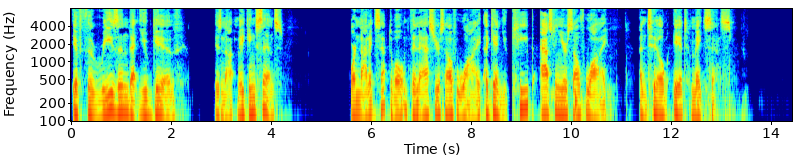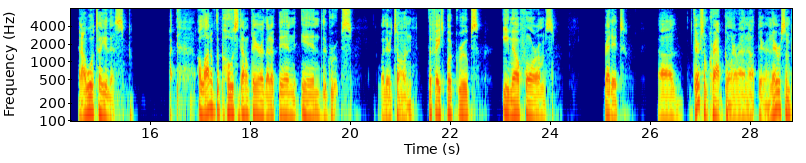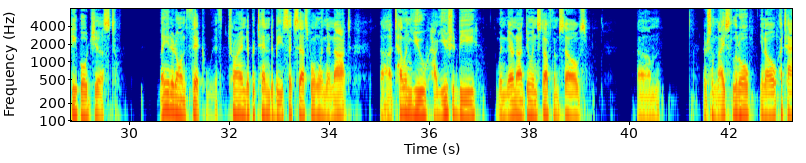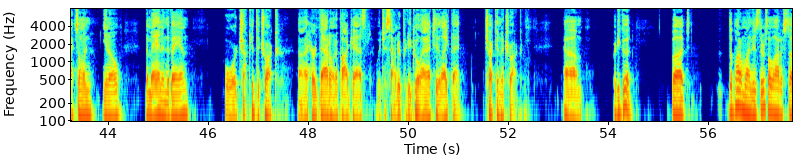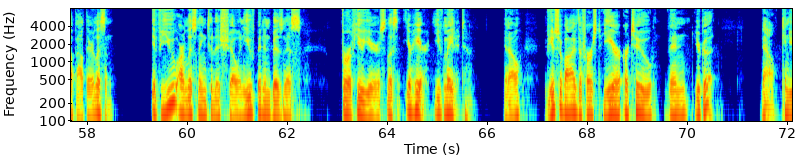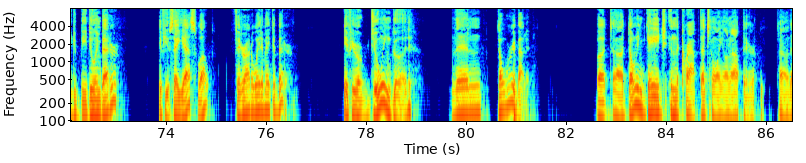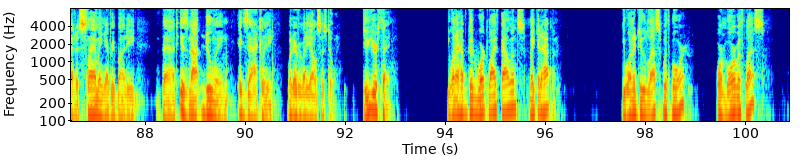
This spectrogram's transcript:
if the reason that you give is not making sense or not acceptable, then ask yourself why. Again, you keep asking yourself why until it makes sense. And I will tell you this a lot of the posts out there that have been in the groups, whether it's on the Facebook groups, email forums, Reddit, uh, there's some crap going around out there. And there are some people just laying it on thick with trying to pretend to be successful when they're not, uh, telling you how you should be when they're not doing stuff themselves. Um, there's some nice little, you know, attacks on, you know, the man in the van or Chuck in the truck. I heard that on a podcast, which sounded pretty cool. I actually like that. Chuck in a truck. Um, pretty good. But the bottom line is there's a lot of stuff out there. Listen, if you are listening to this show and you've been in business for a few years, listen, you're here. You've made it. You know, if you survive the first year or two, then you're good. Now, can you be doing better? If you say yes, well, figure out a way to make it better. If you're doing good, then don't worry about it. But uh, don't engage in the crap that's going on out there uh, that is slamming everybody that is not doing exactly what everybody else is doing. Do your thing. You want to have good work life balance? Make it happen. You want to do less with more or more with less?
